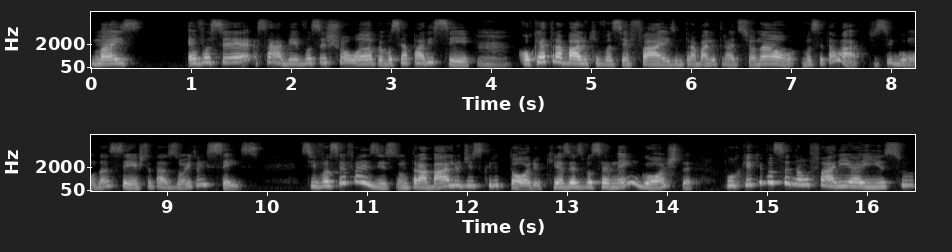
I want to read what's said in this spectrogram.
mas é você, sabe, você show up, é você aparecer. Hum. Qualquer trabalho que você faz, um trabalho tradicional, você tá lá, de segunda a sexta, das 8 às 6. Se você faz isso num trabalho de escritório, que às vezes você nem gosta, por que, que você não faria isso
